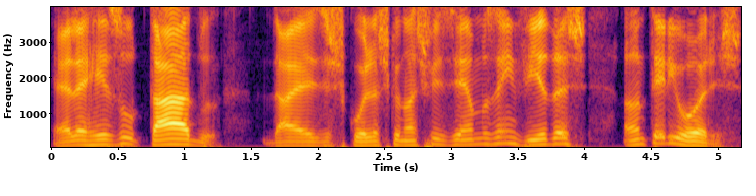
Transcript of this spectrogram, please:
Ela é resultado das escolhas que nós fizemos em vidas anteriores.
